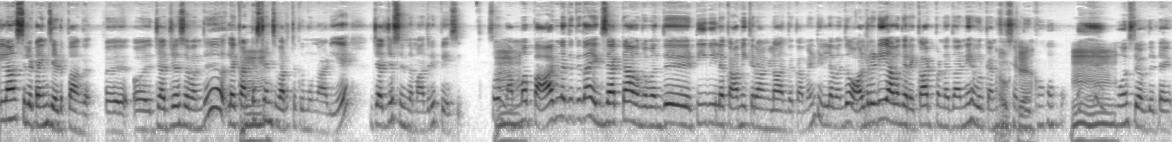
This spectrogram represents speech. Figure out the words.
எல்லாம் சில டைம்ஸ் எடுப்பாங்க. ஜட்ஜஸை வந்து லைக் கண்டஸ்டன்ஸ் வரதுக்கு முன்னாடியே ஜட்ஜஸ் இந்த மாதிரி பேசி ஸோ நம்ம பாடினதுக்கு தான் எக்ஸாக்டா அவங்க வந்து டிவியில காமிக்கிறாங்களா அந்த கமெண்ட் இல்ல வந்து ஆல்ரெடி அவங்க ரெக்கார்ட் பண்ணதானே ஒரு கன்ஃபியூஷன். இருக்கும். மோஸ்ட் ஆஃப் த டைம்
